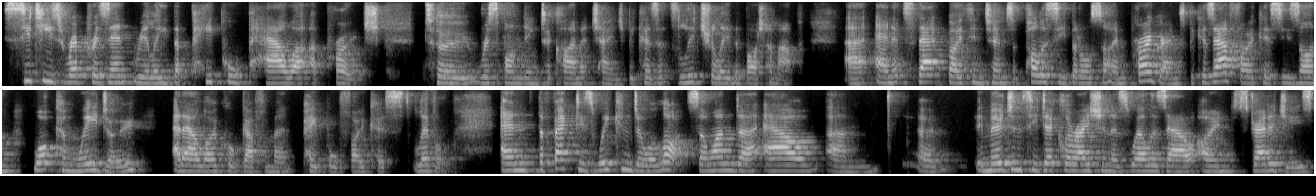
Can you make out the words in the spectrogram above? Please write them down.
cities represent really the people power approach to responding to climate change because it's literally the bottom up. Uh, and it's that both in terms of policy but also in programs because our focus is on what can we do at our local government people focused level. And the fact is, we can do a lot. So, under our um, uh, emergency declaration as well as our own strategies,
